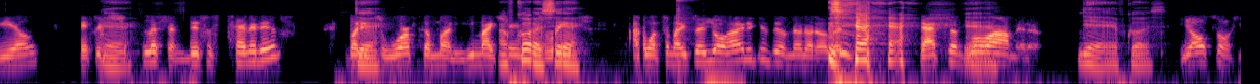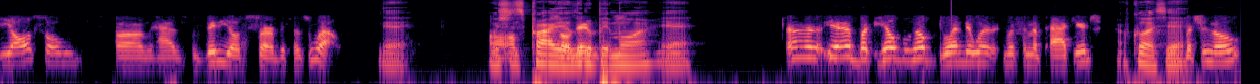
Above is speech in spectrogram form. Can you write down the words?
deal. If it's Yeah. listen, this is tentative, but Yeah. it's worth the money. He might Of change course, the yeah. I don't want somebody to say, "Yo, Heineken's there." No, no, no. That's a barometer. yeah. Of course. He also he also um, has video service as well. Yeah. Which Um, is probably so a little bit more. Yeah. Uh, yeah, but he'll he'll blend it with, within the package. Of course. Yeah. But you know,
